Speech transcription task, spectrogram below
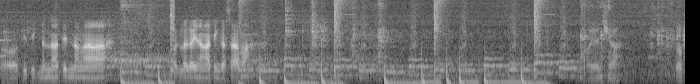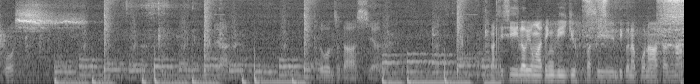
So titignan natin ng ah, paglagay ng ating kasama. So, ayan siya. Tapos sa taas yan. Kasi silaw yung ating video kasi hindi ko na punasan ng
